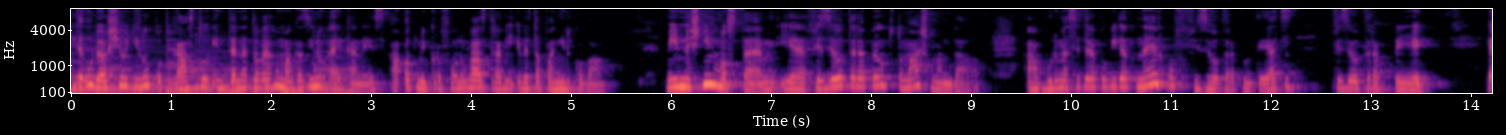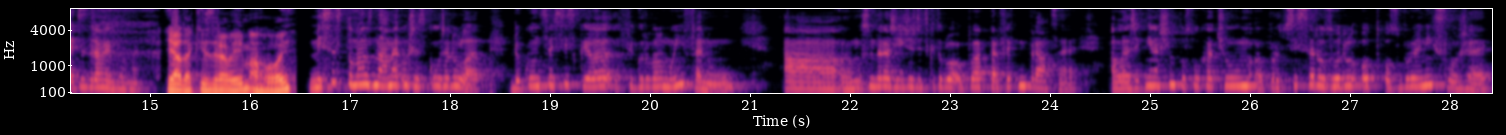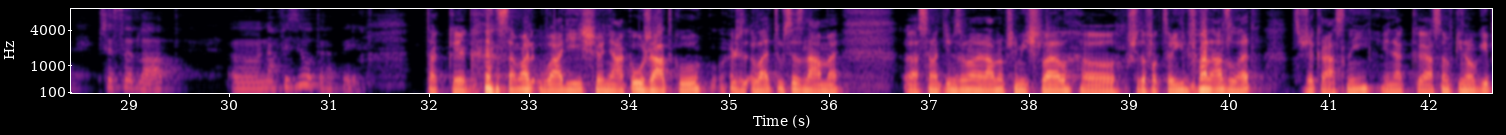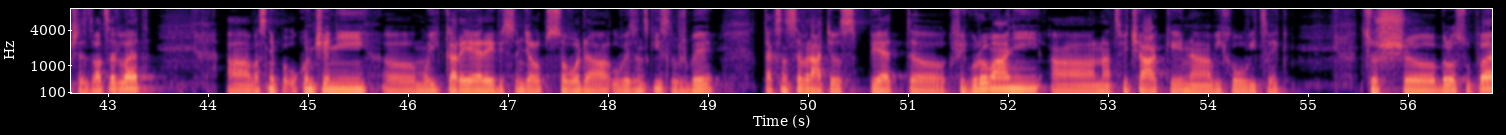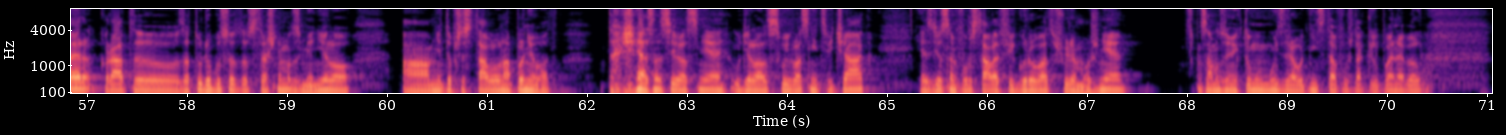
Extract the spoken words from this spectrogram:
Vítejte u dalšího dílu podcastu internetového magazínu Ekanis a od mikrofonu vás zdraví Iveta Panírková. Mým dnešním hostem je fyzioterapeut Tomáš Mandát a budeme si teda povídat nejen o fyzioterapeuty, já tě fyzioterapii. Já tě zdravím, Tome. Já taky zdravím, ahoj. My se s Tomem známe už hezkou řadu let, dokonce si skvěle figuroval mojí fenů a musím teda říct, že vždycky to byla úplně perfektní práce, ale řekni našim posluchačům, proč jsi se rozhodl od ozbrojených složek přesedlat eh, na fyzioterapii? Tak jak sama uvádíš nějakou řádku, let už se známe, já jsem nad tím zrovna nedávno přemýšlel, uh, už je to fakt celých 12 let, což je krásný, jinak já jsem v kinologii přes 20 let a vlastně po ukončení uh, mojí kariéry, když jsem dělal psovoda u vězenské služby, tak jsem se vrátil zpět k figurování a na cvičáky na výchovu výcvik. Což uh, bylo super, akorát uh, za tu dobu se to strašně moc změnilo a mě to přestávalo naplňovat. Takže já jsem si vlastně udělal svůj vlastní cvičák, jezdil jsem furt stále figurovat všude možně. Samozřejmě k tomu můj zdravotní stav už taky úplně nebyl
